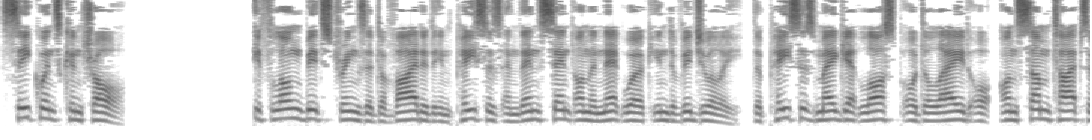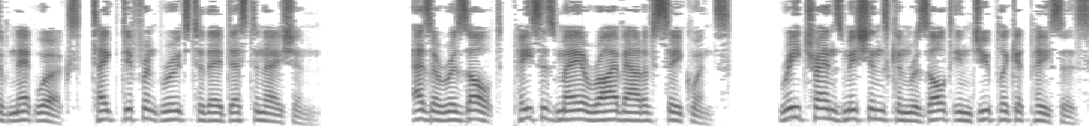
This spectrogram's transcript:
Sequence control If long bit strings are divided in pieces and then sent on the network individually, the pieces may get lost or delayed or, on some types of networks, take different routes to their destination. As a result, pieces may arrive out of sequence. Retransmissions can result in duplicate pieces.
